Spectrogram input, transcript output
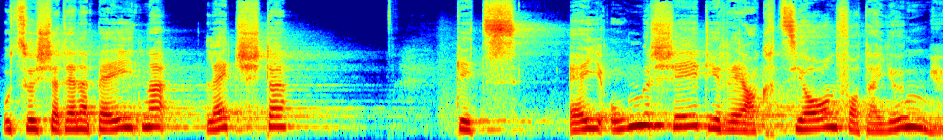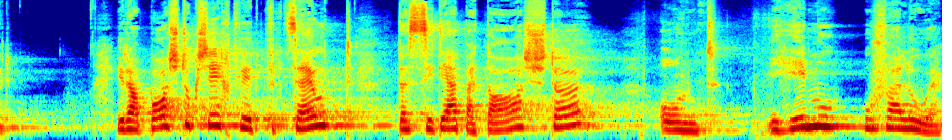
Und zwischen diesen beiden letzten gibt es einen Unterschied der Reaktion der Jünger. In der Apostelgeschichte wird erzählt, dass sie eben da stehen und den Himmel schauen.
